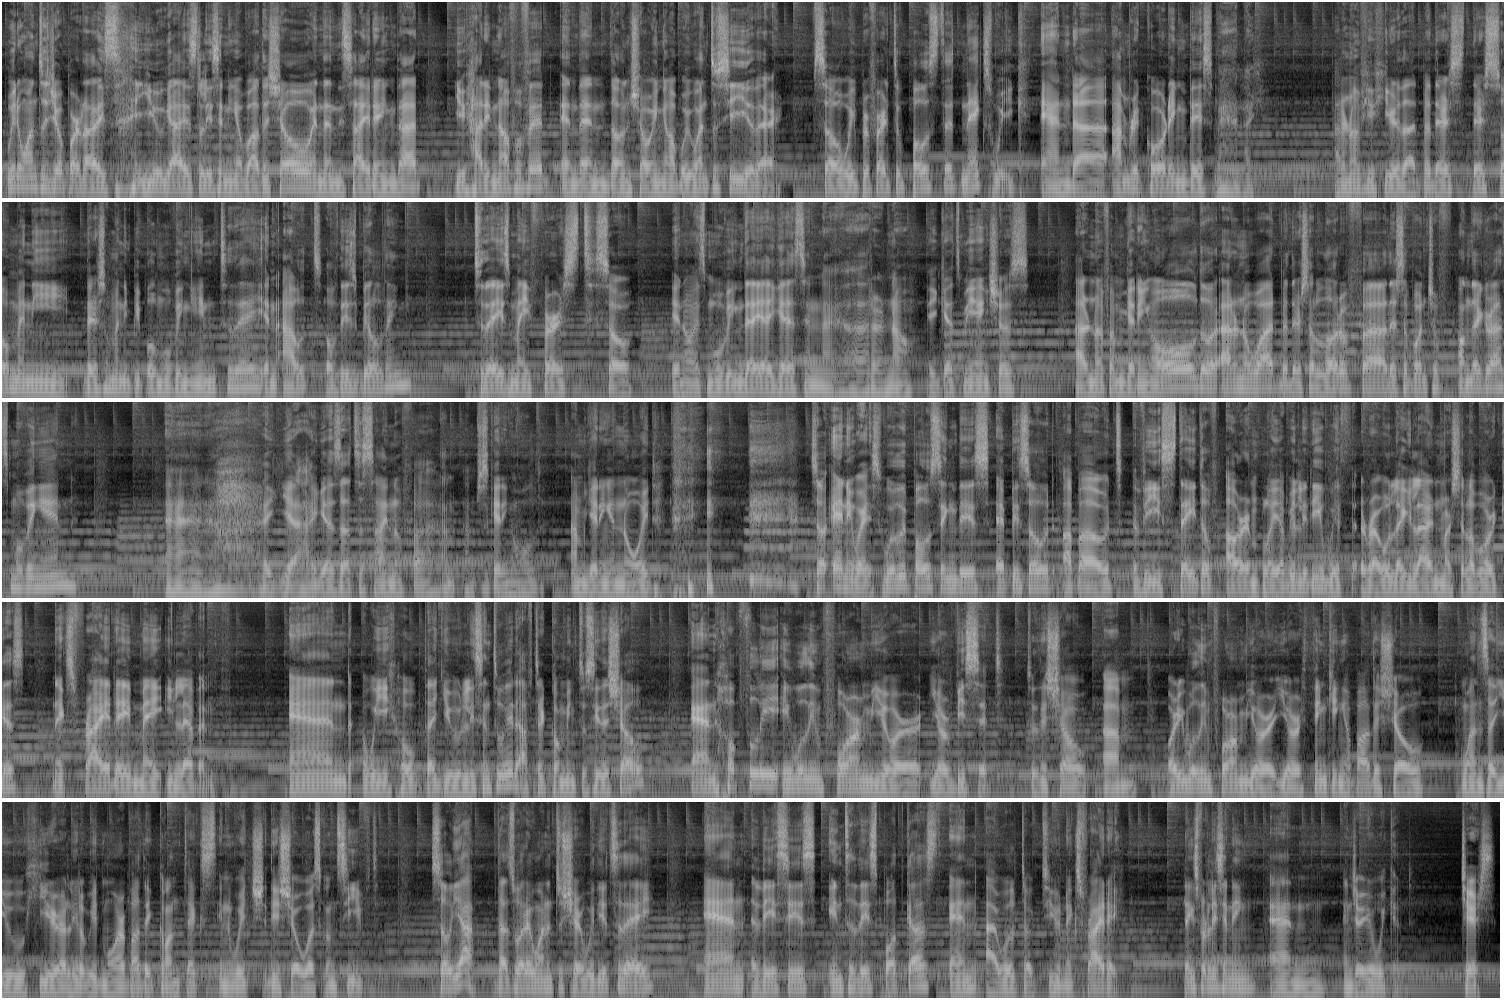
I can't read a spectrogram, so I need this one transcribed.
we don't want to jeopardize you guys listening about the show and then deciding that you had enough of it and then don't showing up. We want to see you there. So we prefer to post it next week. And uh, I'm recording this, man, like I don't know if you hear that, but there's there's so many there's so many people moving in today and out of this building. Today is May 1st. So, you know, it's moving day, I guess, and I, I don't know. It gets me anxious. I don't know if I'm getting old or I don't know what, but there's a lot of uh, there's a bunch of undergrads moving in, and uh, yeah, I guess that's a sign of uh, I'm I'm just getting old. I'm getting annoyed. so, anyways, we'll be posting this episode about the state of our employability with Raul Aguilar and Marcela Borges next Friday, May 11th. And we hope that you listen to it after coming to see the show, and hopefully it will inform your your visit to the show, um, or it will inform your your thinking about the show once that you hear a little bit more about the context in which this show was conceived. So yeah, that's what I wanted to share with you today. And this is Into This podcast, and I will talk to you next Friday. Thanks for listening and enjoy your weekend. Cheers.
